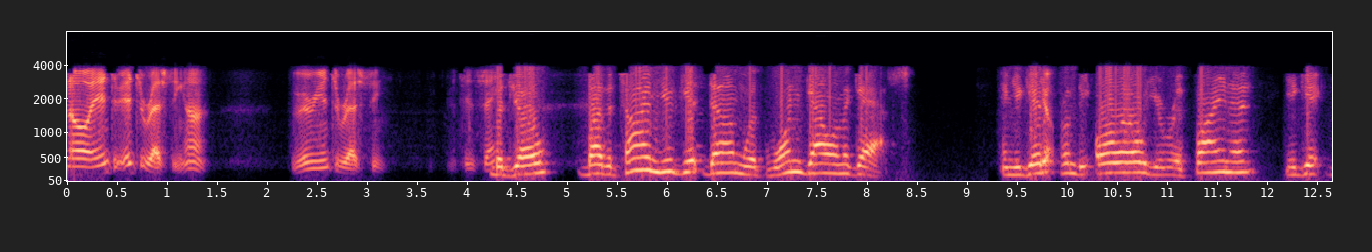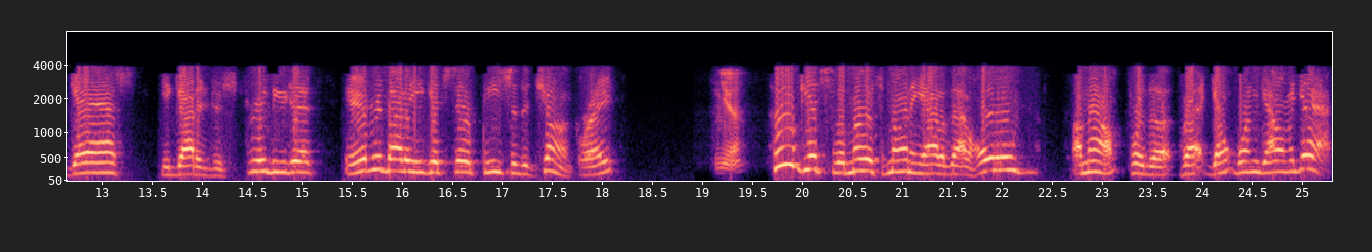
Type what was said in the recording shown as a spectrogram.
No, inter- interesting, huh? Very interesting. It's insane. But Joe, by the time you get done with one gallon of gas, and you get yep. it from the oil, you refine it, you get gas, you got to distribute it. Everybody gets their piece of the chunk, right? Yeah. Who gets the most money out of that whole amount for the that one gallon of gas?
